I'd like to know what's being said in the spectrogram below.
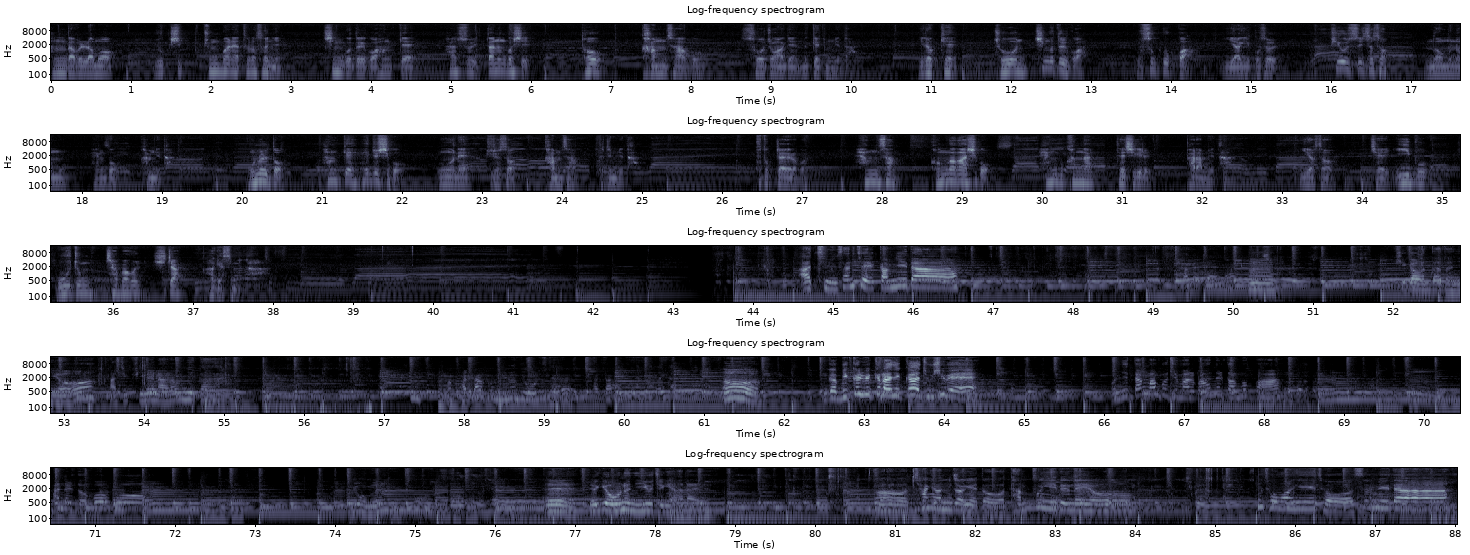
한갑을 넘어 60 중반에 들어서니 친구들과 함께 할 수 있다는 것이 더욱 감사하고 소중하게 느껴집니다. 이렇게 좋은 친구들과 웃음꽃과 이야기꽃을 피울 수 있어서 너무너무 행복합니다. 오늘도 함께 해주시고 응원해 주셔서 감사드립니다. 구독자 여러분, 항상 건강하시고 행복한 날 되시길 바랍니다. 이어서 제 2부 우중 차박을 시작하겠습니다. 아침 산책 갑니다. 응. 비가 온다더니요. 아직 비는 안 옵니다. 발 닦고 이런 데 오도 돼. 어. 그러니까 미끌미끌하니까 조심해. 언니 땅만 보지 말고 하늘도 한번 봐. 응. 하늘도 보고. 여기 오면은 산책을 해야 되는 네, 여기 오는 이유 중에 하나예요. 아, 창현정에도 단풍이 드네요. 조망이 좋습니다.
